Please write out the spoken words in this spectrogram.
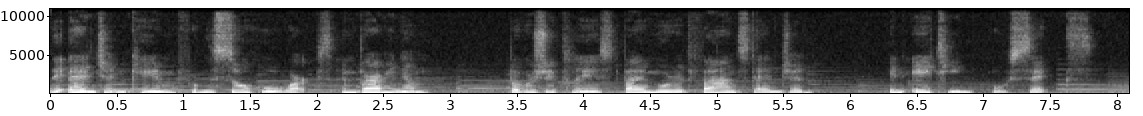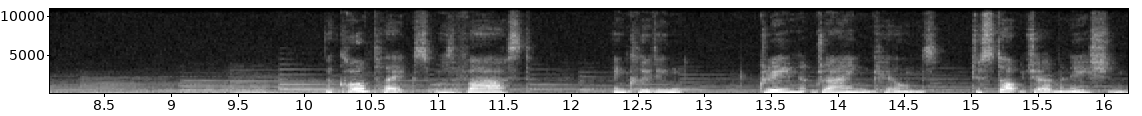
The engine came from the Soho Works in Birmingham, but was replaced by a more advanced engine in 1806. The complex was vast, including grain drying kilns to stop germination,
